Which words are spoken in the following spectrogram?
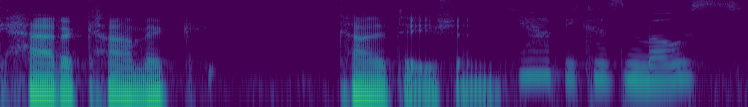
had a comic connotation. Yeah, because most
